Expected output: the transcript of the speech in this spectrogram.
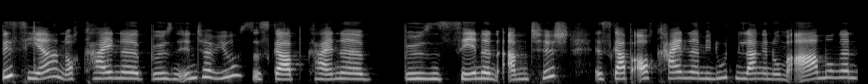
bisher noch keine bösen Interviews, es gab keine bösen Szenen am Tisch. Es gab auch keine minutenlangen Umarmungen.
